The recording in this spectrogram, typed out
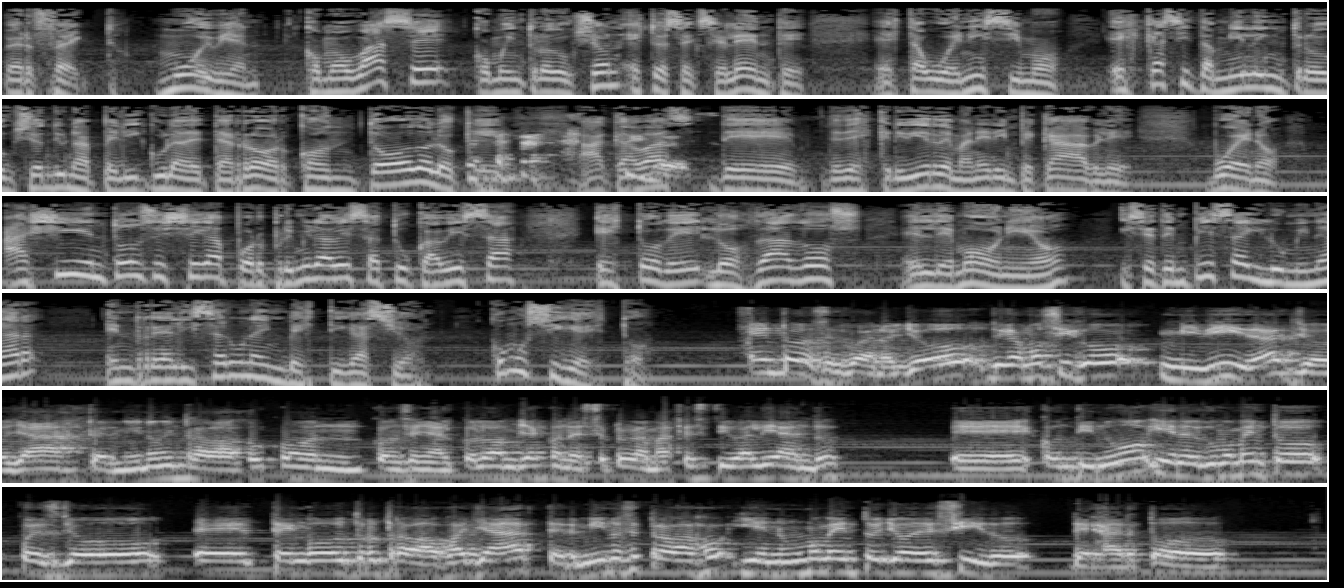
Perfecto, muy bien. Como base, como introducción, esto es excelente, está buenísimo. Es casi también la introducción de una película de terror, con todo lo que acabas de, de describir de manera impecable. Bueno, allí entonces llega por primera vez a tu cabeza esto de los dados, el demonio, y se te empieza a iluminar en realizar una investigación. ¿Cómo sigue esto? Entonces, bueno, yo, digamos, sigo mi vida, yo ya termino mi trabajo con, con Señal Colombia, con este programa Festivaleando, eh, continúo y en algún momento, pues yo eh, tengo otro trabajo allá, termino ese trabajo y en un momento yo decido dejar todo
